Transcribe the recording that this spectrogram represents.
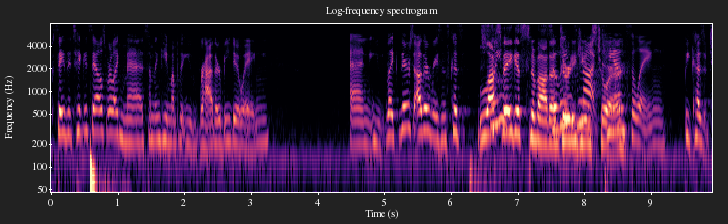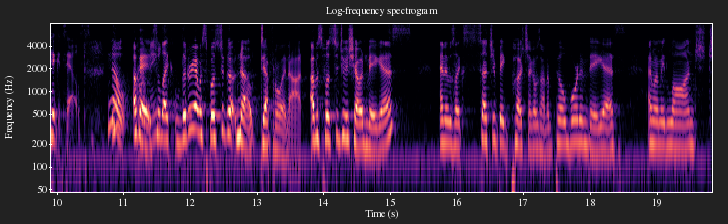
say the ticket sales were like meh, something came up that you'd rather be doing. And you like there's other reasons because Las Vegas, Nevada, Dirty Jeans not tour. canceling because of ticket sales. No. Okay. So like literally, I was supposed to go. No, definitely not. I was supposed to do a show in Vegas, and it was like such a big push. Like I was on a billboard in Vegas, and when we launched,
